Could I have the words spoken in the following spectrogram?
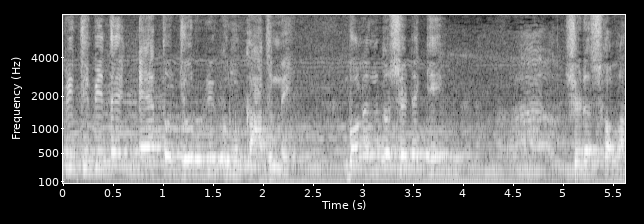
পৃথিবীতে এত জরুরি কোনো কাজ নেই। বলেন তো সেটা কি? সেটা সলা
